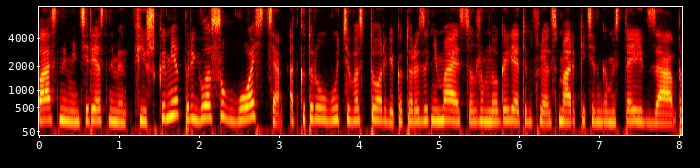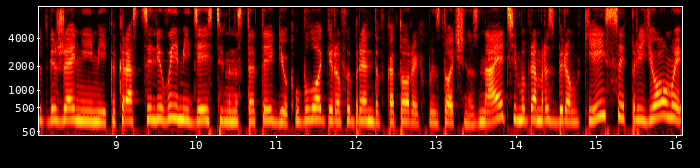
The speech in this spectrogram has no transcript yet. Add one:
классными, интересными фишками. Приглашу гостя, от которого вы будете в восторге, который занимается уже много лет инфлюенс-маркетингом и стоит за продвижениями и как раз целевыми действиями на стратегию у блогеров и брендов, которых вы точно знаете. Мы прям разберем кейсы, приемы,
